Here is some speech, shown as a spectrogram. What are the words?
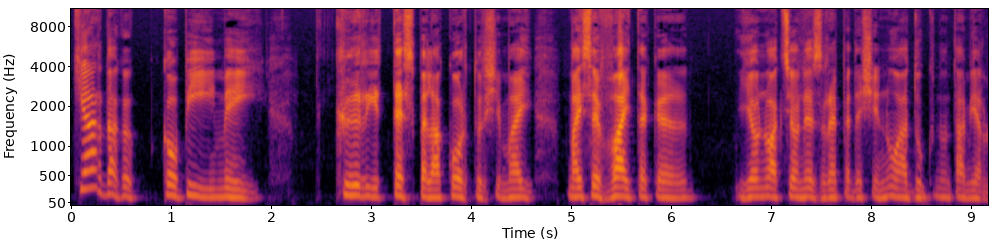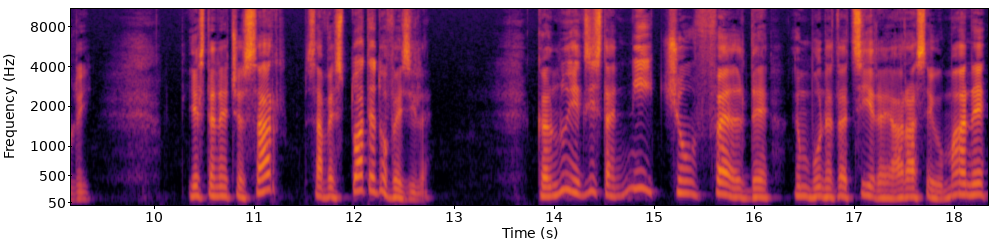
Chiar dacă copiii mei câritesc pe la corturi și mai, mai se vaită că eu nu acționez repede și nu aduc nunta mierului. Este necesar să aveți toate dovezile că nu există niciun fel de îmbunătățire a rasei umane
